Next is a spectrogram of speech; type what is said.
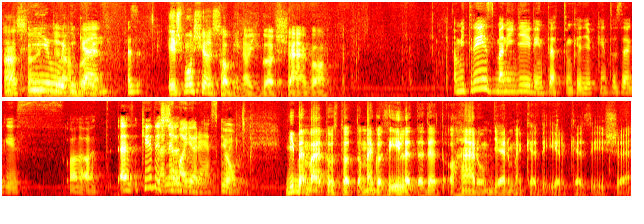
Azt mondja, Jó, igen. Ez... És most jön Szabina igazsága. Amit részben így érintettünk egyébként az egész alatt. Ez, kérdés, nem magyarázkodj. Jó. Miben változtatta meg az életedet a három gyermeked érkezése?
